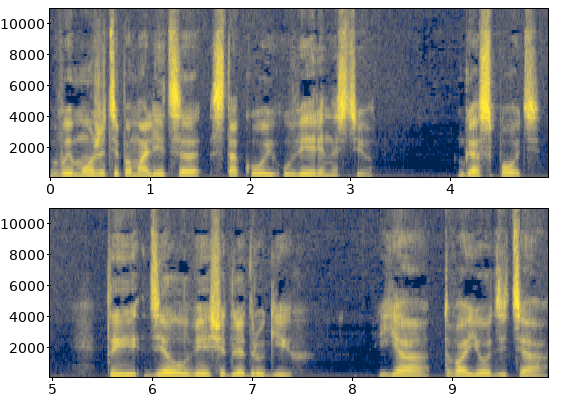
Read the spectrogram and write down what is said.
Вы можете помолиться с такой уверенностью. Господь, Ты делал вещи для других. Я Твое дитя.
